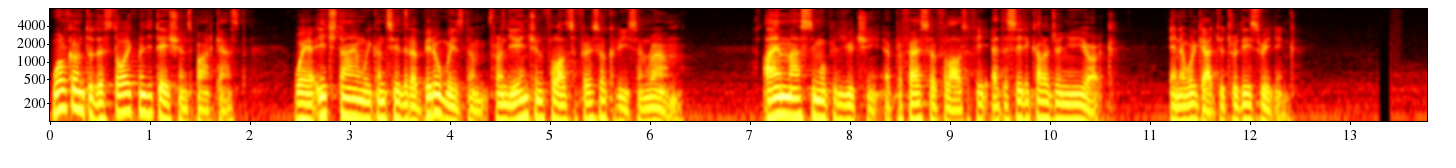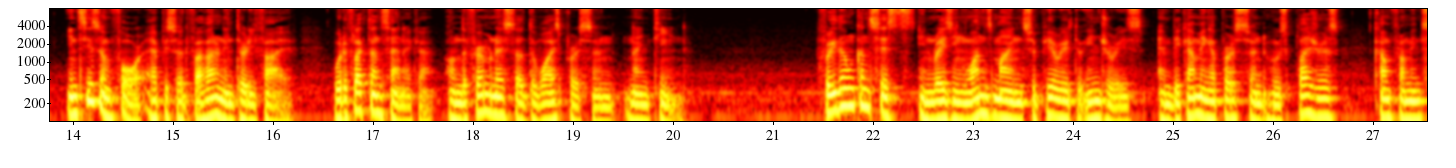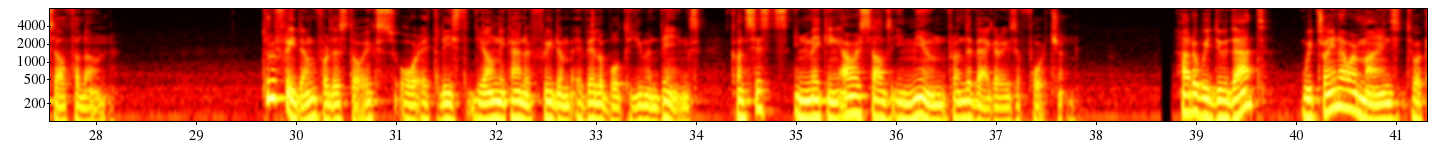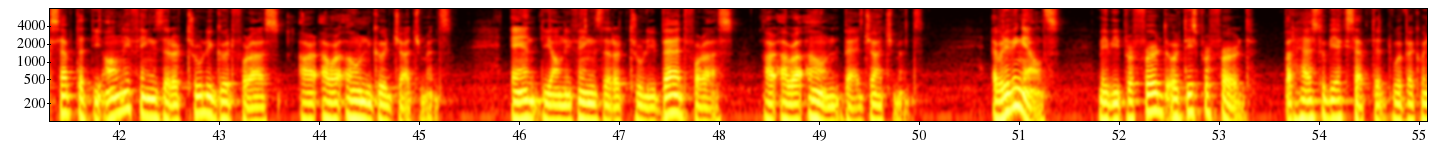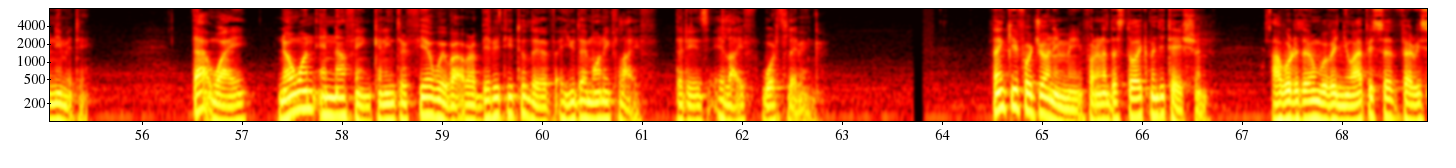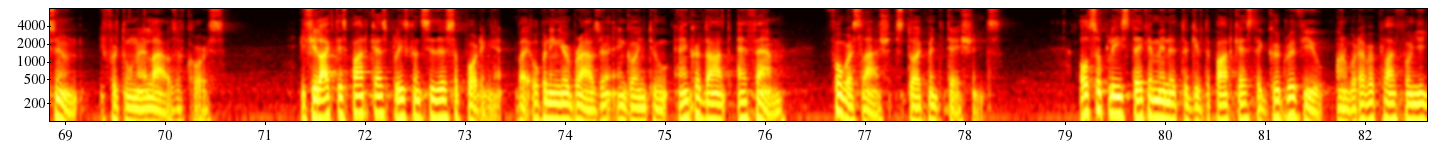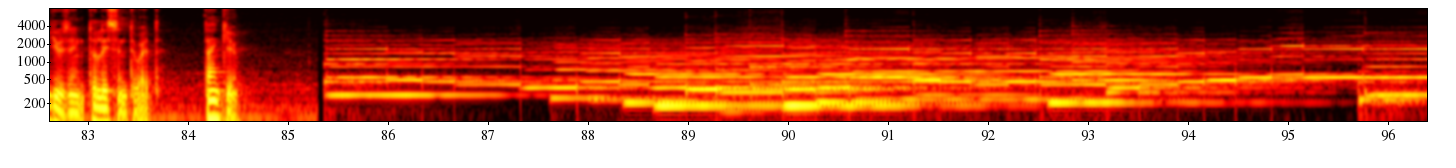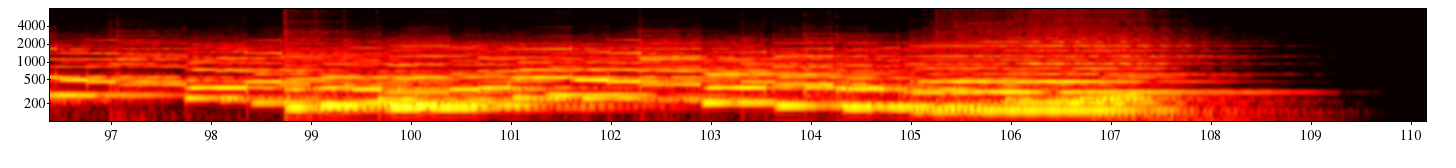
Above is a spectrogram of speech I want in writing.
Welcome to the Stoic Meditations podcast, where each time we consider a bit of wisdom from the ancient philosophers of Greece and Rome. I am Massimo Pigliucci, a professor of philosophy at the City College of New York, and I will guide you through this reading. In Season 4, Episode 535, we reflect on Seneca, on the firmness of the wise person 19. Freedom consists in raising one's mind superior to injuries and becoming a person whose pleasures come from himself alone. True freedom for the Stoics, or at least the only kind of freedom available to human beings, consists in making ourselves immune from the vagaries of fortune. How do we do that? We train our minds to accept that the only things that are truly good for us are our own good judgments, and the only things that are truly bad for us are our own bad judgments. Everything else may be preferred or dispreferred, but has to be accepted with equanimity. That way, no one and nothing can interfere with our ability to live a eudaimonic life, that is, a life worth living. Thank you for joining me for another Stoic meditation. I will return with a new episode very soon, if Fortuna allows, of course. If you like this podcast, please consider supporting it by opening your browser and going to anchor.fm forward slash Stoic Meditations. Also, please take a minute to give the podcast a good review on whatever platform you're using to listen to it. Thank you.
